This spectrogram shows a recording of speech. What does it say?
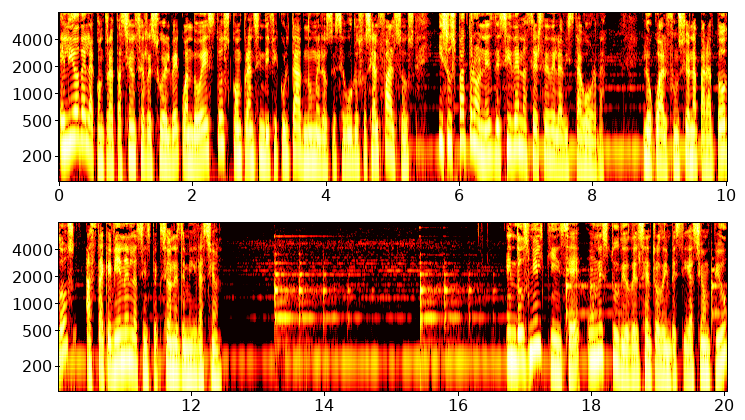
El lío de la contratación se resuelve cuando estos compran sin dificultad números de seguro social falsos y sus patrones deciden hacerse de la vista gorda, lo cual funciona para todos hasta que vienen las inspecciones de migración. En 2015, un estudio del Centro de Investigación Pew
